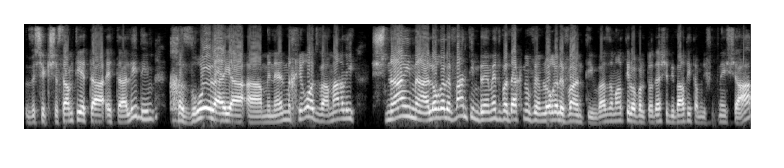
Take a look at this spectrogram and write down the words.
זה שכששמתי את, ה, את הלידים, חזרו אליי המנהל מכירות ואמר לי, שניים מהלא רלוונטיים באמת בדקנו והם לא רלוונטיים. ואז אמרתי לו, אבל אתה יודע שדיברתי איתם לפני שעה?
